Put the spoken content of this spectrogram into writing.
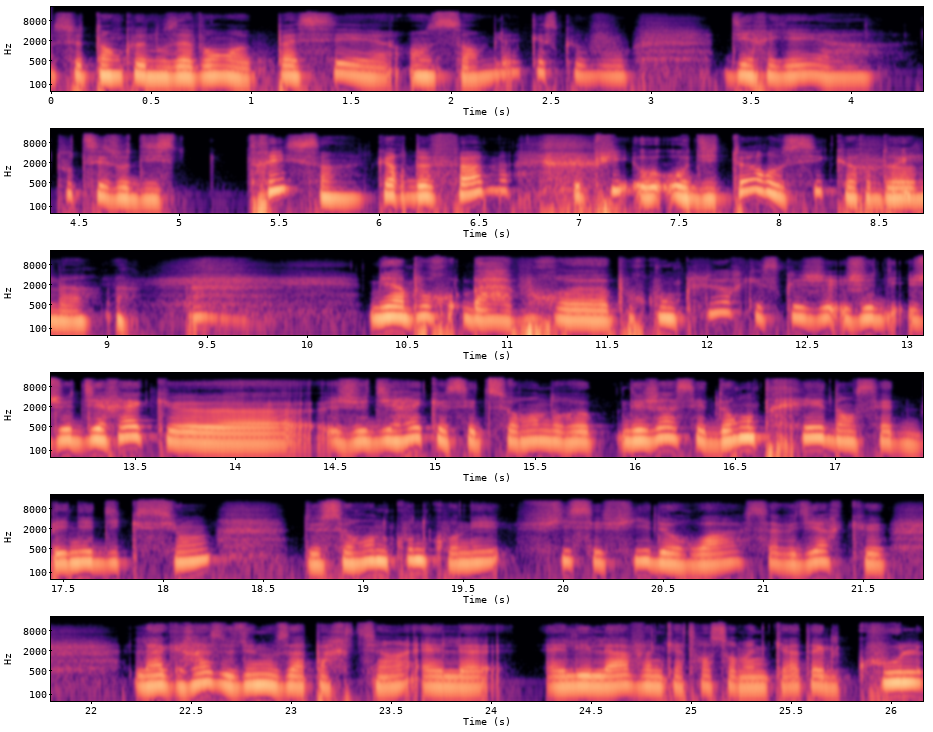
ce temps que nous avons passé ensemble, qu'est-ce que vous diriez à toutes ces auditrices, hein, cœur de femme, et puis aux auditeurs aussi, cœur d'homme Bien pour bah pour pour conclure, qu'est-ce que je, je je dirais que je dirais que c'est de se rendre déjà c'est d'entrer dans cette bénédiction, de se rendre compte qu'on est fils et filles de roi. Ça veut dire que la grâce de Dieu nous appartient. Elle elle est là 24 heures sur 24, elle coule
